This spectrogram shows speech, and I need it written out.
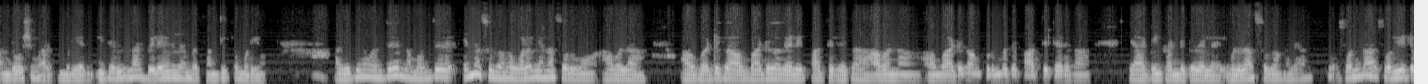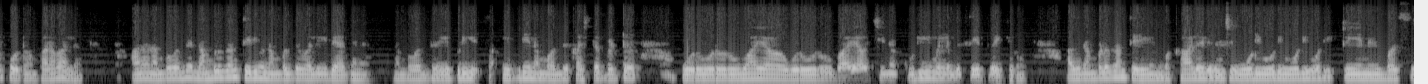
சந்தோஷமா இருக்க முடியாது. இதெல்லாம் விளைவுகளை நம்ம சந்திக்க முடியும். அதுக்குன்னு வந்து நம்ம வந்து என்ன சொல்லுவாங்க? உலகம் என்ன சொல்லுவோம்? அவளா அவ பாட்டுக்கு அவ பாட்டுக்கு வேலையை பார்த்துட்டு இருக்கா. அவனா அவன் பாட்டுக்கு அவன் குடும்பத்தை பார்த்துட்டு இருக்கான். யார்ட்டையும் கண்டுக்கதில்லை இவ்வளவுதான் சொல்லுவாங்கல்ல. சொன்னா சொல்லிட்டு போட்டோம். பரவாயில்ல. ஆனா நம்ம வந்து நம்மளுக்கு தான் தெரியும் நம்மளது வழி வேதனை. நம்ம வந்து எப்படி எப்படி நம்ம வந்து கஷ்டப்பட்டு ஒரு ஒரு ரூபாயா ஒரு ஒரு ரூபாயா வச்சு குடியுமே நம்ம சேர்த்து வைக்கிறோம். அது நம்மளுக்கு தான் தெரியும். நம்ம காலையில எழுந்து ஓடி ஓடி ஓடி ஓடி ட்ரெயின் பஸ்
